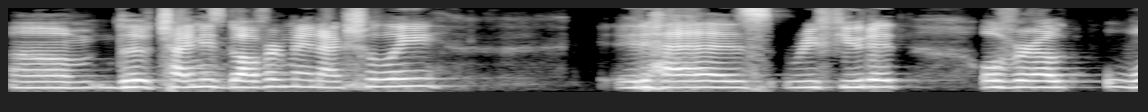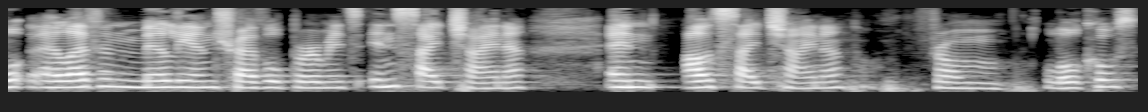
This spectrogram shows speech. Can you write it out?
Um, the Chinese government actually it has refuted over 11 million travel permits inside China and outside China from locals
